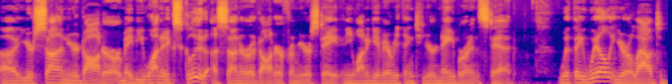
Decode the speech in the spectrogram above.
uh, your son, your daughter, or maybe you want to exclude a son or a daughter from your estate and you want to give everything to your neighbor instead. With a will, you're allowed to,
